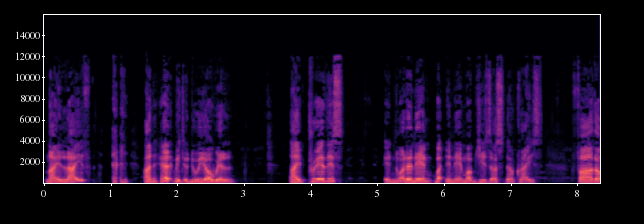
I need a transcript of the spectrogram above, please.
my life and help me to do your will. I pray this in no other name but the name of Jesus the Christ. Father,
